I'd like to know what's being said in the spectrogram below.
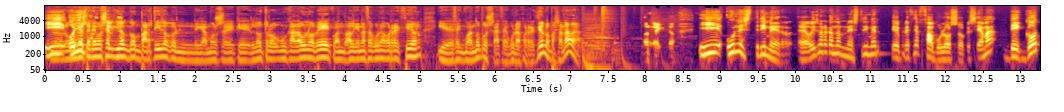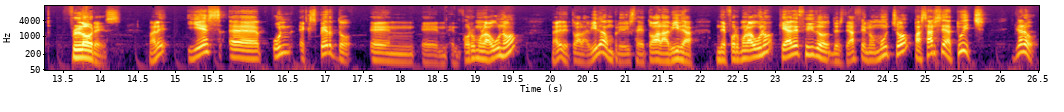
Y hoy tenemos el guion compartido con, digamos, eh, que el otro, cada uno ve cuando alguien hace alguna corrección y de vez en cuando pues hace alguna corrección, no pasa nada. Correcto. Y un streamer, eh, hoy estoy recordando un streamer que me parece fabuloso, que se llama The God Flores, ¿vale? Y es eh, un experto en, Fórmula 1, ¿vale? De toda la vida, un periodista de toda la vida de Fórmula 1, que ha decidido desde hace no mucho pasarse a Twitch. Claro,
